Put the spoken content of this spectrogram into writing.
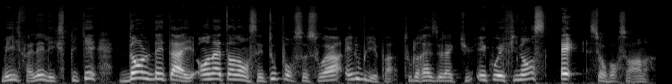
mais il fallait l'expliquer dans le détail. En attendant, c'est tout pour ce soir et n'oubliez pas, tout le reste de l'actu éco et finance est sur Boursorama.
